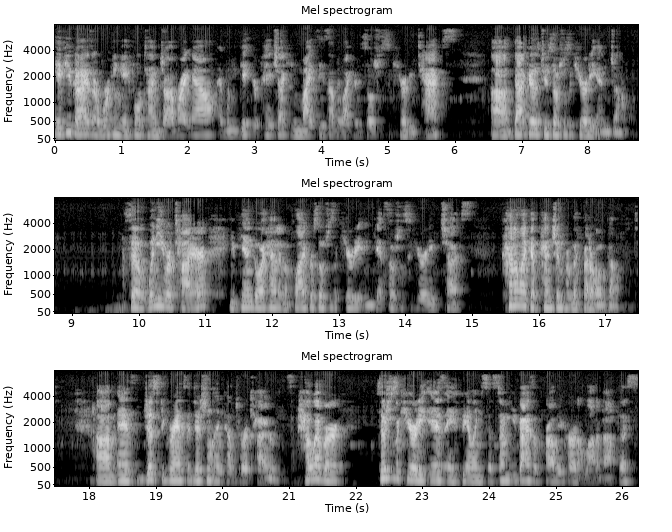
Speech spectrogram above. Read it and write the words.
if you guys are working a full-time job right now, and when you get your paycheck, you might see something like your Social Security tax. Uh, that goes to Social Security in general. So when you retire, you can go ahead and apply for Social Security and get Social Security checks, kind of like a pension from the federal government. Um, and it just grants additional income to retirees. However, Social Security is a failing system. You guys have probably heard a lot about this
